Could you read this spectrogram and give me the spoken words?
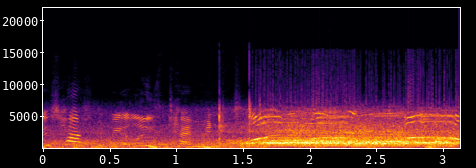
This has to be at least 10 minutes.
